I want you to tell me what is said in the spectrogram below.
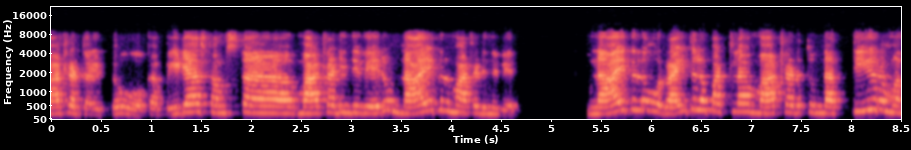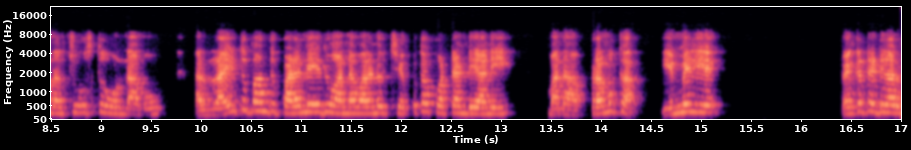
మాట్లాడతారు. ఇప్పుడు ఒక మీడియా సంస్థ మాట్లాడింది వేరు నాయకులు మాట్లాడింది వేరు. నాయకులు రైతుల పట్ల మాట్లాడుతున్న తీరు మనం చూస్తూ ఉన్నాము. రైతు బంధు పడలేదు అన్న వాళ్ళను చెప్పుతో కొట్టండి అని మన ప్రముఖ ఎమ్మెల్యే వెంకటరెడ్డి గారు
